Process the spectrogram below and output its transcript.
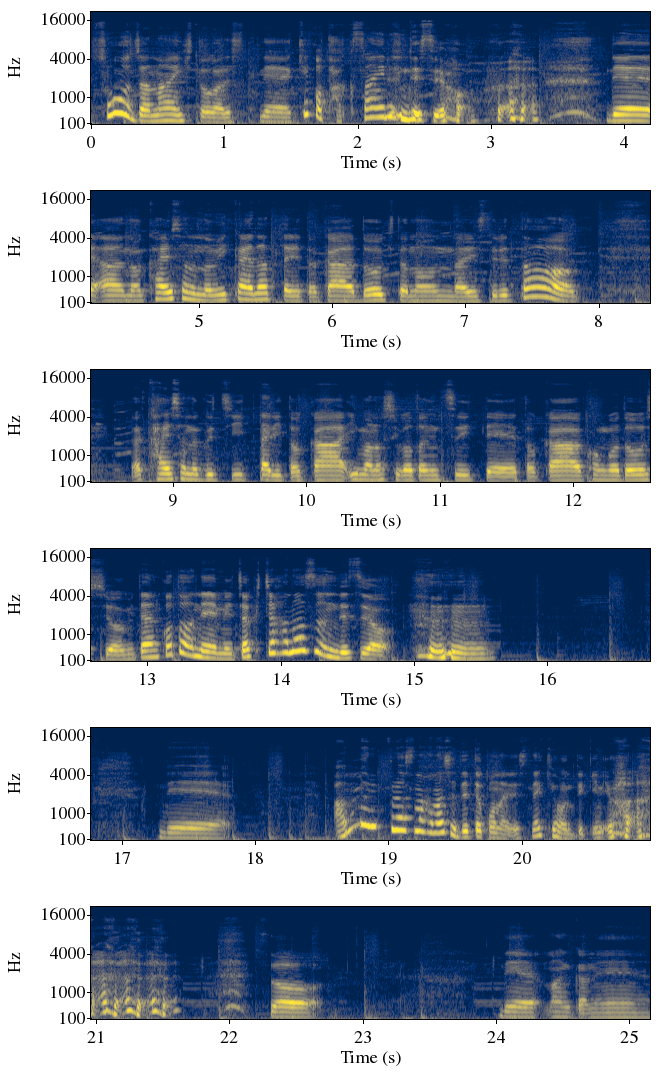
そうじゃない人がですね結構たくさんいるんですよ。であの会社の飲み会だったりとか同期と飲んだりすると会社の愚痴言ったりとか今の仕事についてとか今後どうしようみたいなことをねめちゃくちゃ話すんですよ。であんまりプラスの話は出てこないですね基本的には。そう。でなんかね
